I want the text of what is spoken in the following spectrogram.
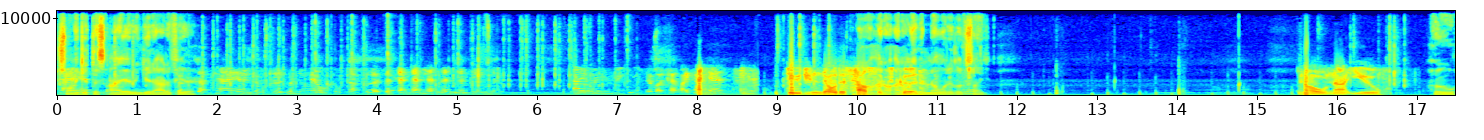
Just want to get this iron and get out of here. Dude, you know this I house don't, I don't, I don't good. even know what it looks like. No, not you. Who?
